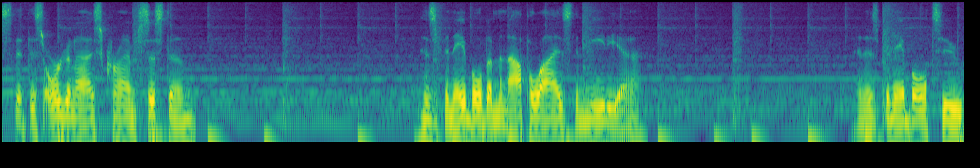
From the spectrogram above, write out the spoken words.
Ways that this organized crime system has been able to monopolize the media and has been able to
